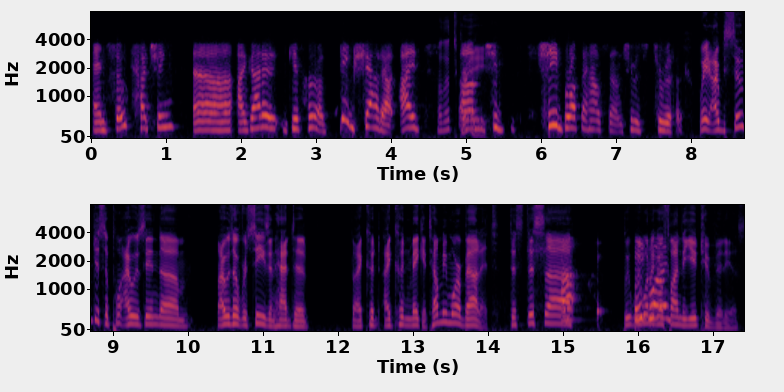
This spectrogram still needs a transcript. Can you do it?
and so touching. Uh, I got to give her a big shout out. I oh, that's great. um, she she brought the house down. She was terrific. Wait, I was so disappointed. I was in um I was overseas and had to I could I couldn't make it. Tell me more about it. This this uh, Uh, we, we want to go find the YouTube videos.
